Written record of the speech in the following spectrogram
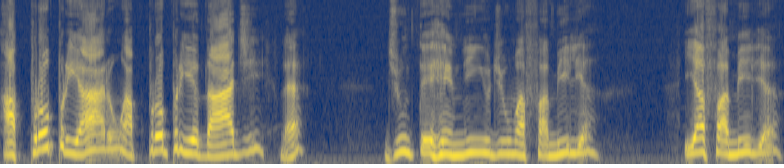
Apropriaram a propriedade né, de um terreninho de uma família e a família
